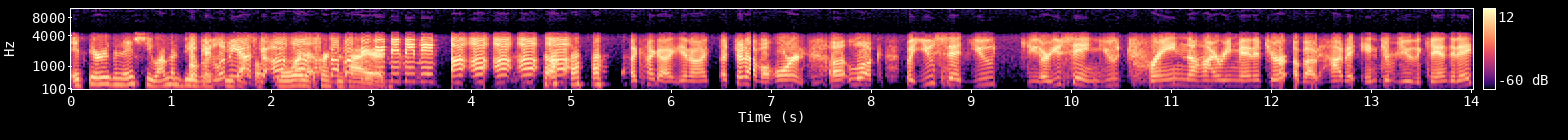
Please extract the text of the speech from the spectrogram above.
If there is an issue, I'm going to be okay, able let to see that ask you. before uh, that uh, person's beep, beep, hired. beep, beep, beep. Uh, uh, uh, uh, uh. I kind of, you know, I, I should have a horn. Uh, look, but you said you. Are you saying you train the hiring manager about how to interview the candidate?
